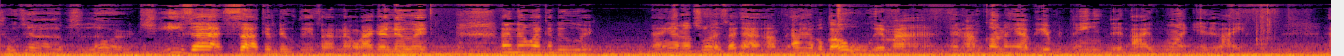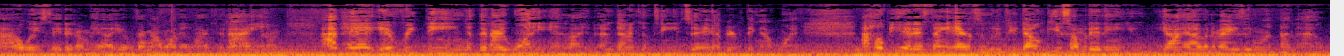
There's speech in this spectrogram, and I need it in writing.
Two jobs. Lord Jesus, I can do this. I know I can do it. I know I can do it. I ain't got no choice. I got. I'm, I have a goal in mind, and I'm gonna have everything that I want in life. I always say that I'm gonna have everything I want in life, and I am. I've had everything that I wanted in life. I'm gonna continue to have everything I want. I hope you have that same attitude. If you don't, get some of that in you. Y'all have an amazing one. I'm out.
